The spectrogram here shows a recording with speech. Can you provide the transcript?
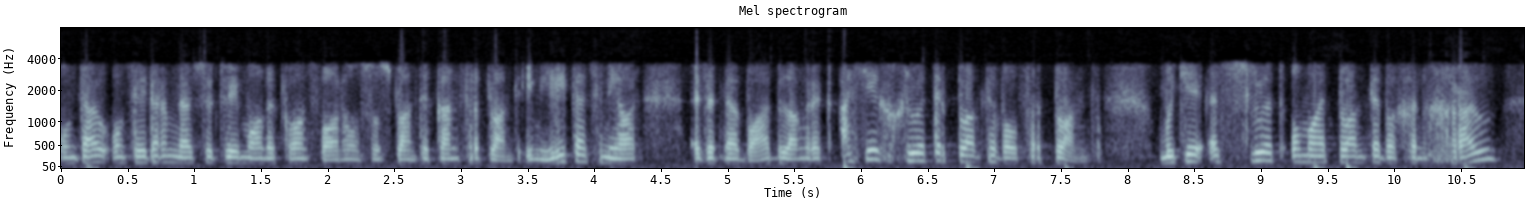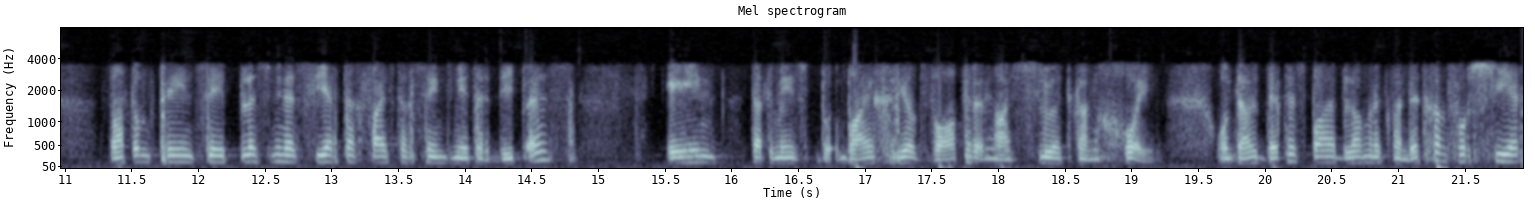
onthou ons het darm nou so 2 maande kans waar ons ons plante kan verplant. En hierdie tyd van die jaar is dit nou baie belangrik. As jy groter plante wil verplant, moet jy 'n sloot om daai plante begin grou wat omtrent sê plus minus 40 50 cm diep is. En dat 'n mens baie gereeld water in daai sloot kan gooi. Onthou dit is baie belangrik want dit gaan forceer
